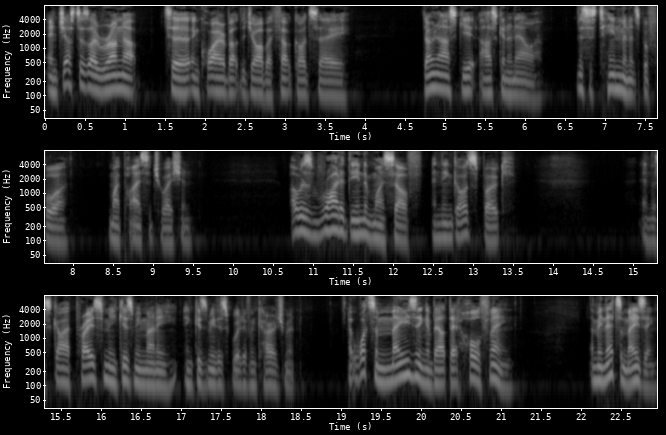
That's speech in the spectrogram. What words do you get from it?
And just as I rung up to inquire about the job, I felt God say, Don't ask yet, ask in an hour. This is 10 minutes before my pie situation. I was right at the end of myself, and then God spoke. And this guy prays for me, gives me money, and gives me this word of encouragement. What's amazing about that whole thing? I mean, that's amazing.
